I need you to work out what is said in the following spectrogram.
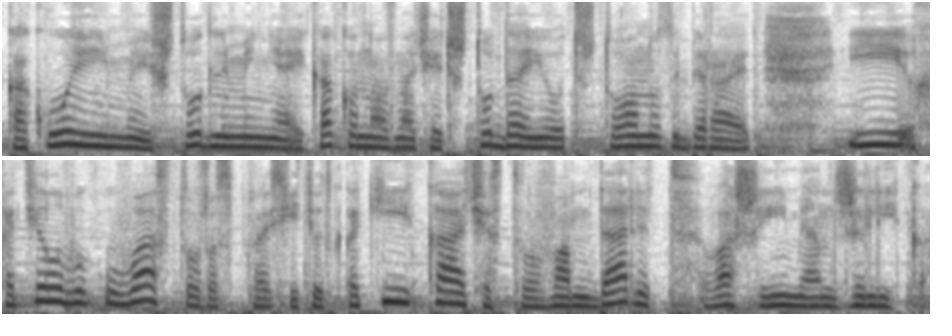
какое имя и что для меня, и как оно означает, что дает, что оно забирает. И хотела бы у вас тоже спросить, вот какие качества вам дарит ваше имя Анжелика?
